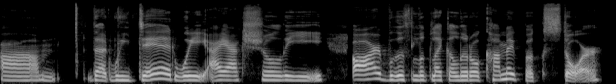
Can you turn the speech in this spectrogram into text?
um, that we did, we I actually our booth looked like a little comic book store.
